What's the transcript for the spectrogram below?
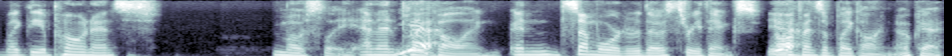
like the opponents, mostly, and then play Yeah. calling in some order. Those three things: Yeah. offensive play calling. Okay.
